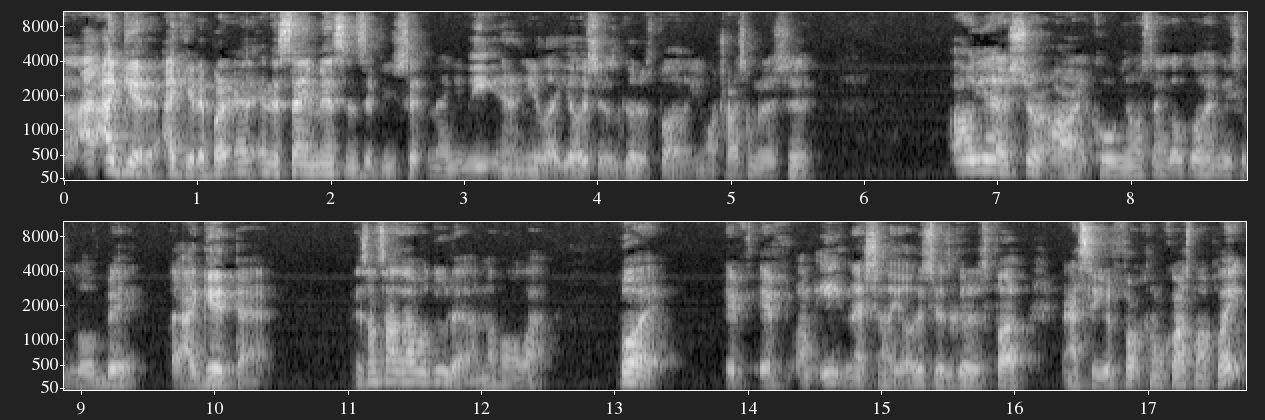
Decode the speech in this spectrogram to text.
I, I get it, I get it. But in, in the same instance, if you sitting there and you eating and you're like, yo, this shit is good as fuck. You want to try some of this shit? Oh yeah, sure. All right, cool. You know what I'm saying? Go go ahead and get you a little bit. Like, I get that. And sometimes I will do that. I'm not gonna lie. But if if I'm eating that shit, like, yo, this shit is good as fuck, and I see your fork come across my plate,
